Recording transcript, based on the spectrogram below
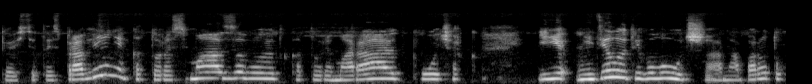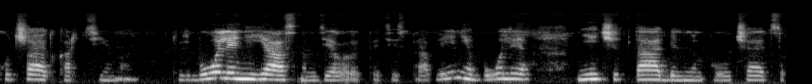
То есть это исправления, которые смазывают, которые морают почерк и не делают его лучше, а наоборот ухудшают картину. То есть более неясным делают эти исправления, более нечитабельным получается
